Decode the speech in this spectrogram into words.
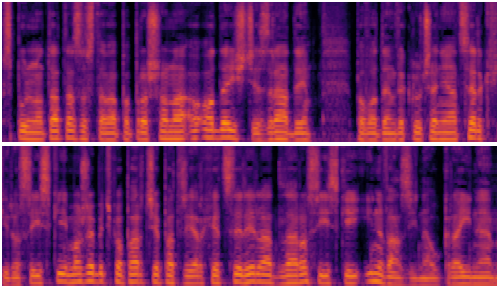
Wspólnota ta została poproszona o odejście z Rady. Powodem wykluczenia cerkwi rosyjskiej może być poparcie patriarchy Cyryla dla rosyjskiej inwazji na Ukrainę.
